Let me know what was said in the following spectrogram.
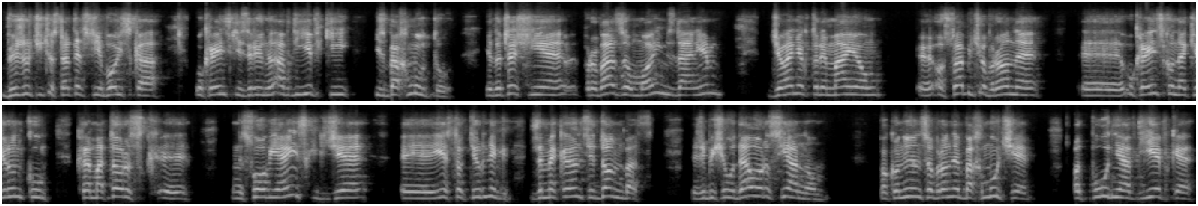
wyrzucić ostatecznie wojska ukraińskie z rejonu Awdijiwki i z Bachmutu. Jednocześnie prowadzą moim zdaniem działania, które mają e, osłabić obronę e, ukraińską na kierunku Kramatorsk, e, gdzie jest to kierunek zamykający Donbas. Jeżeli się udało Rosjanom, pokonując obronę Bachmucie, od południa w Diewkę,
